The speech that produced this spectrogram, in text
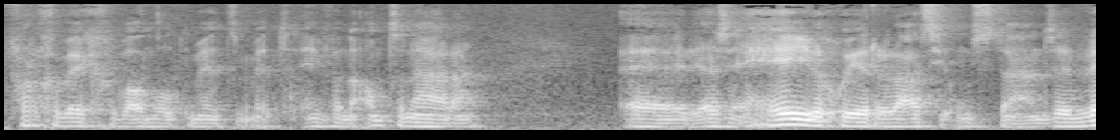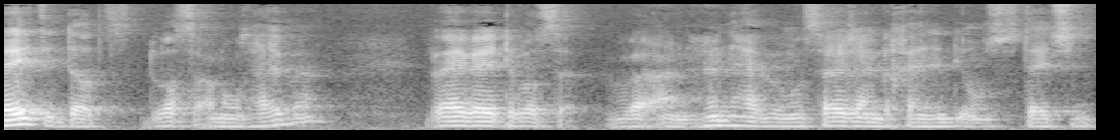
vorige week gewandeld met, met een van de ambtenaren. er is een hele goede relatie ontstaan. Zij weten dat, wat ze aan ons hebben. Wij weten wat we aan hun hebben, want zij zijn degene die ons steeds een,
